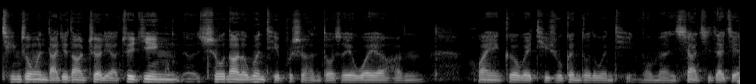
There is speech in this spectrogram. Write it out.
听众问答就到这里啊。最近收到的问题不是很多，所以我也很。欢迎各位提出更多的问题，我们下期再见。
